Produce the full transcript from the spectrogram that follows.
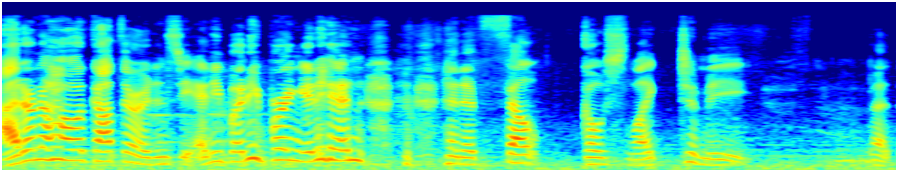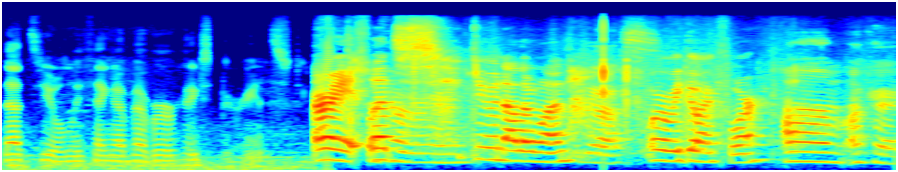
I don't know how it got there. I didn't see anybody bring it in, and it felt ghost like to me. But that's the only thing I've ever experienced. All right, let's do another one. Yes. What are we going for? Um, okay,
